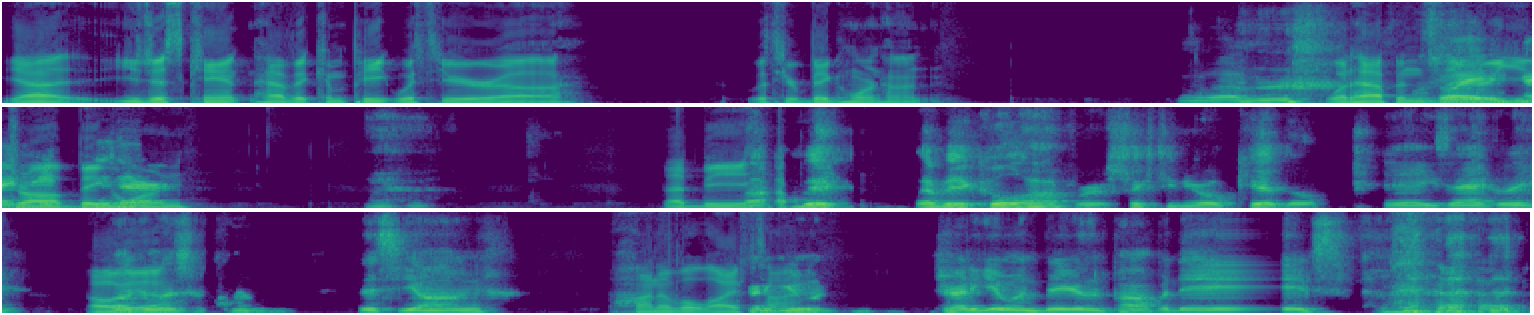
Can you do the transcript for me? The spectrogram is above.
Yeah, you just can't have it compete with your uh, with your bighorn hunt? Well, What happens So I- there? You I draw a need to be there. bighorn. That'd be That'd be, that'd be a cool hunt for a 16 year old kid, though. Yeah, exactly. oh Bucket yeah, this young. hunt of a Try to, get lifetime. One, try to get one bigger than Papa Dave's.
